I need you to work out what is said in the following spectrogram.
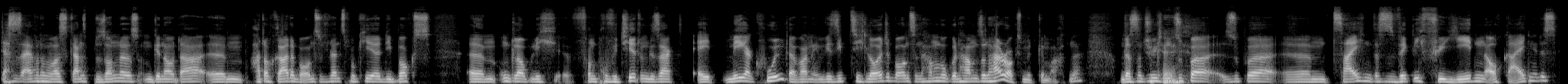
Das ist einfach noch was ganz Besonderes und genau da ähm, hat auch gerade bei uns in Flensburg hier die Box ähm, unglaublich von profitiert und gesagt, ey, mega cool, da waren irgendwie 70 Leute bei uns in Hamburg und haben so ein High Rocks mitgemacht. Ne? Und das ist natürlich okay. ein super, super ähm, Zeichen, dass es wirklich für jeden auch geeignet ist.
